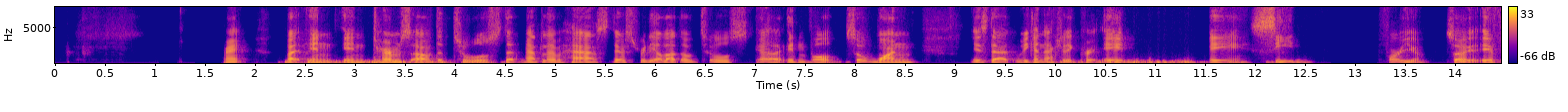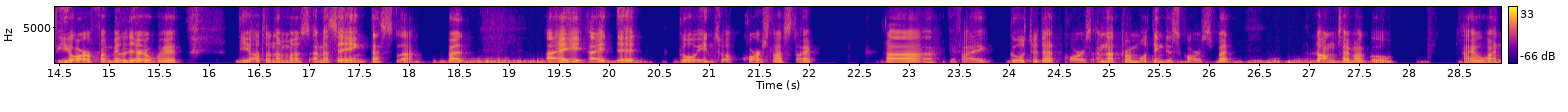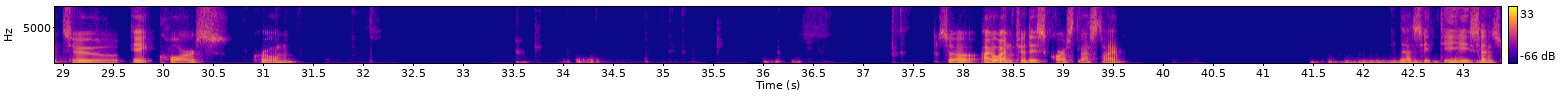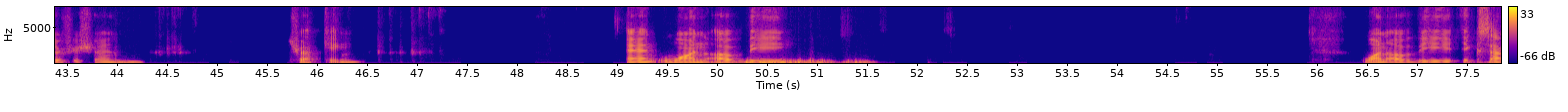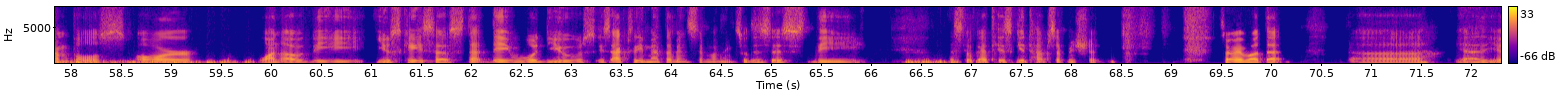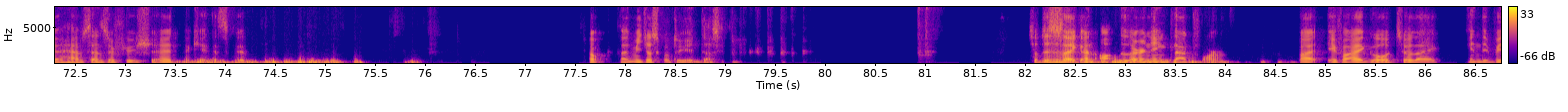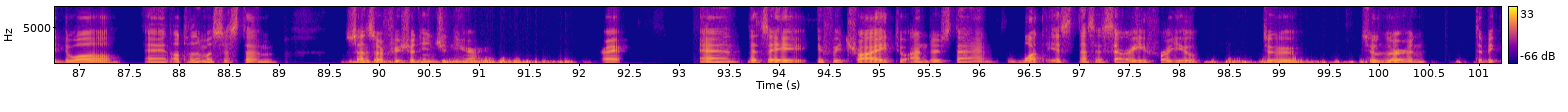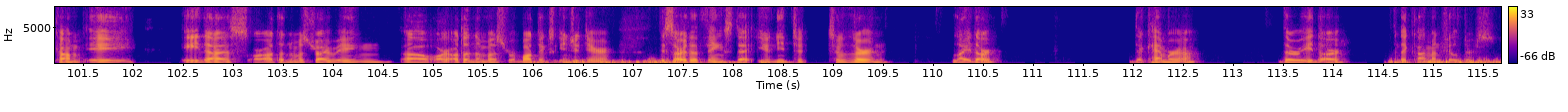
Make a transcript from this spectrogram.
Right. But in, in terms of the tools that MATLAB has, there's really a lot of tools uh, involved. So one is that we can actually create a scene for you. So if you are familiar with the autonomous, I'm not saying Tesla, but I I did go into a course last time. Uh, if I go to that course, I'm not promoting this course, but long time ago, I went to a course, Chrome, So I went to this course last time. Udacity, sensor fusion, tracking. And one of the one of the examples or one of the use cases that they would use is actually MATLAB and Simulink. So this is the Let's look at his GitHub submission. Sorry about that. Uh, yeah, you have sensor fusion. Okay, that's good. Oh, let me just go to Udacity. So this is like an learning platform. But if I go to like individual and autonomous system, sensor fusion engineer, right? And let's say if we try to understand what is necessary for you to, to learn to become a ADAS or autonomous driving uh, or autonomous robotics engineer, these are the things that you need to, to learn. LiDAR, the camera, the radar, and the Kalman filters.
